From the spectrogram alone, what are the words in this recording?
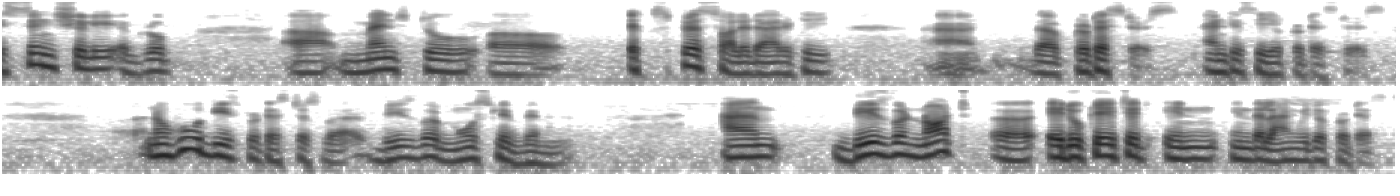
essentially a group uh, meant to uh, express solidarity, uh, the protesters, anti-CAA protesters. Now, who these protesters were? These were mostly women, and these were not uh, educated in in the language of protest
